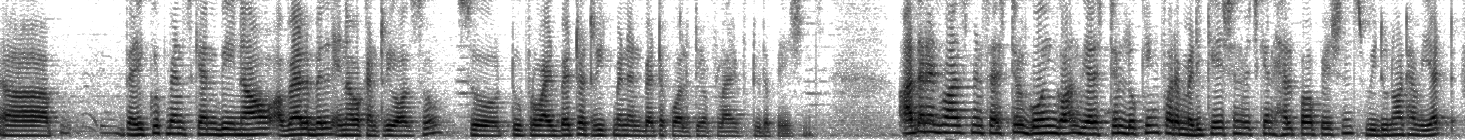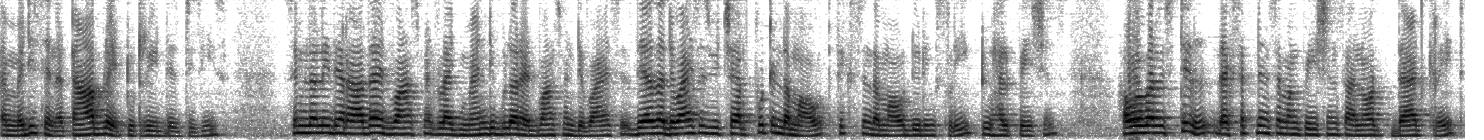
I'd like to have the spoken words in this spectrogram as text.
uh, the equipments can be now available in our country also so to provide better treatment and better quality of life to the patients. Other advancements are still going on. We are still looking for a medication which can help our patients. We do not have yet a medicine a tablet to treat this disease. Similarly there are other advancements like mandibular advancement devices. They are the devices which are put in the mouth fixed in the mouth during sleep to help patients However, still the acceptance among patients are not that great.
